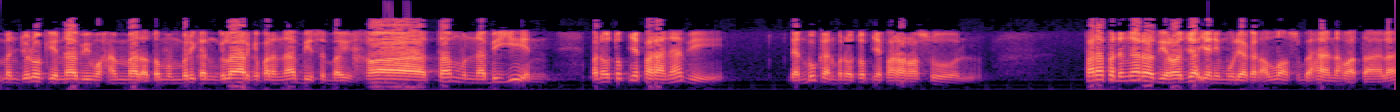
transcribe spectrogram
menjuluki Nabi Muhammad atau memberikan gelar kepada Nabi sebagai khatamun nabiyyin, penutupnya para nabi dan bukan penutupnya para rasul. Para pendengar di roja yang dimuliakan Allah Subhanahu wa taala.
